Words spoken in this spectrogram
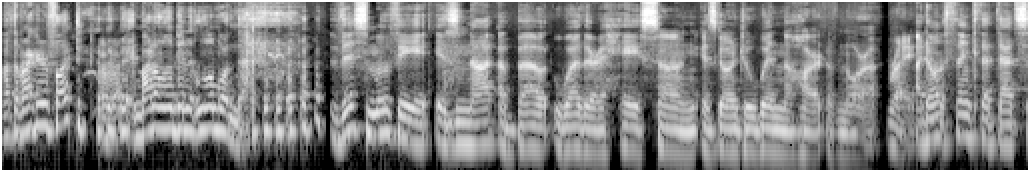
Let the record reflect. Uh-huh. it might have been a little more than that. This movie is not about whether Hae Sung is going to win the heart of Nora. Right. I don't think that that's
